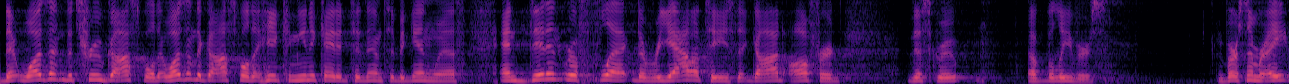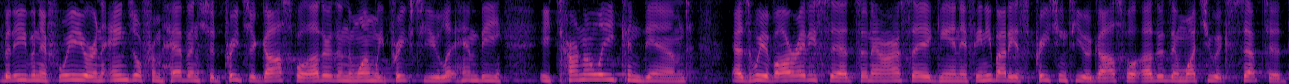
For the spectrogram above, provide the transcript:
that wasn't the true gospel, that wasn't the gospel that he communicated to them to begin with, and didn't reflect the realities that God offered this group of believers. Verse number eight, but even if we or an angel from heaven should preach a gospel other than the one we preach to you, let him be eternally condemned. As we have already said, so now I say again if anybody is preaching to you a gospel other than what you accepted,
